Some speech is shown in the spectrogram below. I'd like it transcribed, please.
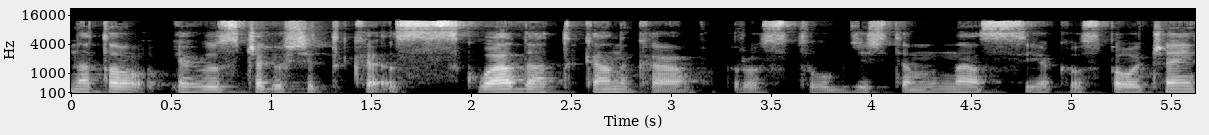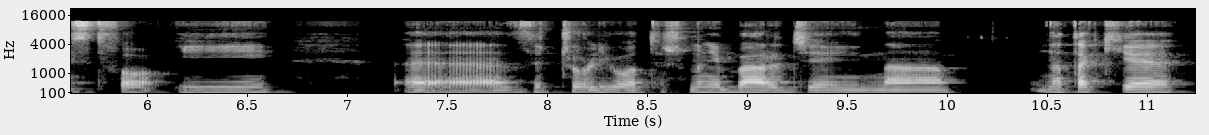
na to, jakby z czego się tka, składa tkanka po prostu gdzieś tam nas jako społeczeństwo i e, wyczuliło też mnie bardziej na, na takie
